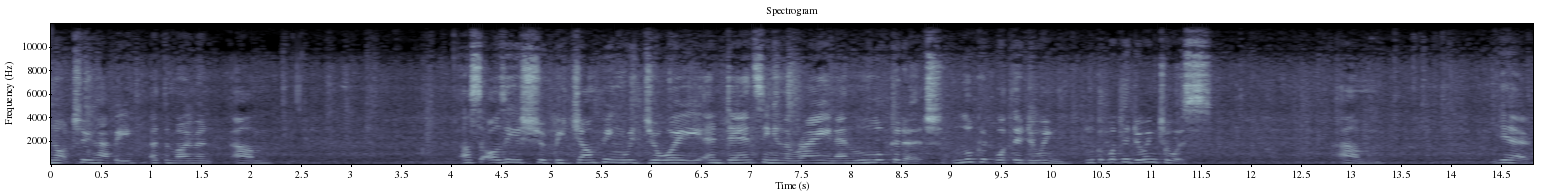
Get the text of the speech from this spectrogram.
not too happy at the moment. Um, us Aussies should be jumping with joy and dancing in the rain and look at it. Look at what they're doing. Look at what they're doing to us. Um, yeah.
